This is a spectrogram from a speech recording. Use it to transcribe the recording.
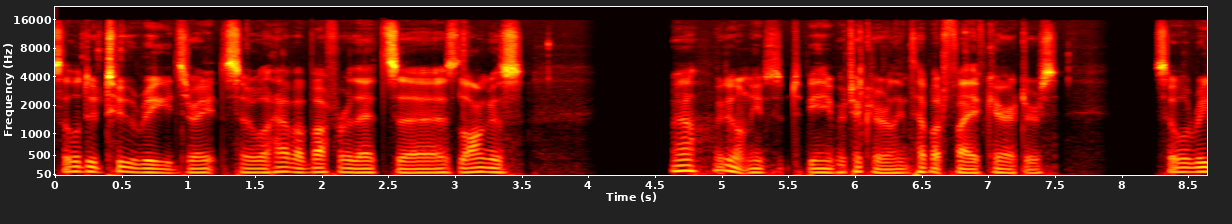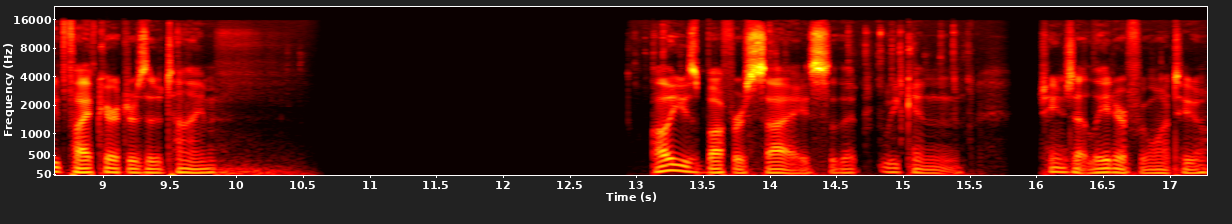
So we'll do two reads, right? So we'll have a buffer that's uh, as long as, well, we don't need to be any particular length. How about five characters? So we'll read five characters at a time. I'll use buffer size so that we can change that later if we want to.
